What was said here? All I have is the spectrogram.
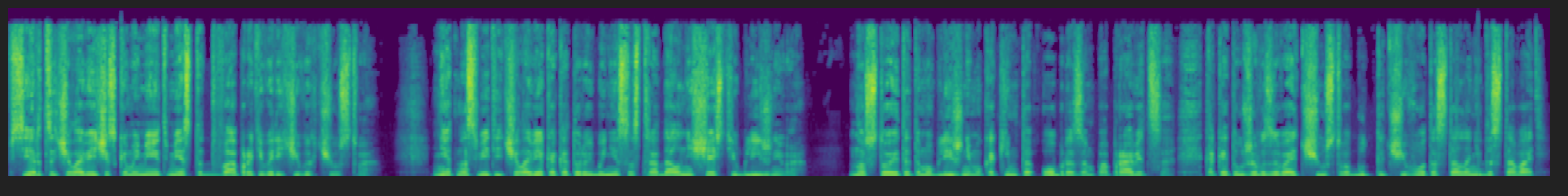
В сердце человеческом имеют место два противоречивых чувства. Нет на свете человека, который бы не сострадал несчастью ближнего. Но стоит этому ближнему каким-то образом поправиться, как это уже вызывает чувство, будто чего-то стало недоставать.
